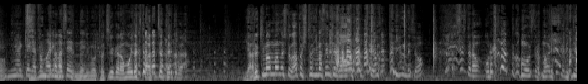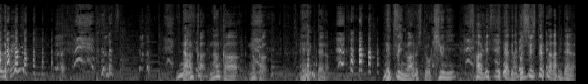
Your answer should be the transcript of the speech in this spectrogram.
もう。にやけが止まりませんねもう途中から思い出して笑っちゃったりとか。やる気満々の人があと一人いませんけれどなんて言うんでしょ？そしたら俺かなとか思う人が周りにいるよね。なんかなんかなんかえ？ーみたいな。熱意のある人を急にサービスエリアで募集してるんだなみたいな。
